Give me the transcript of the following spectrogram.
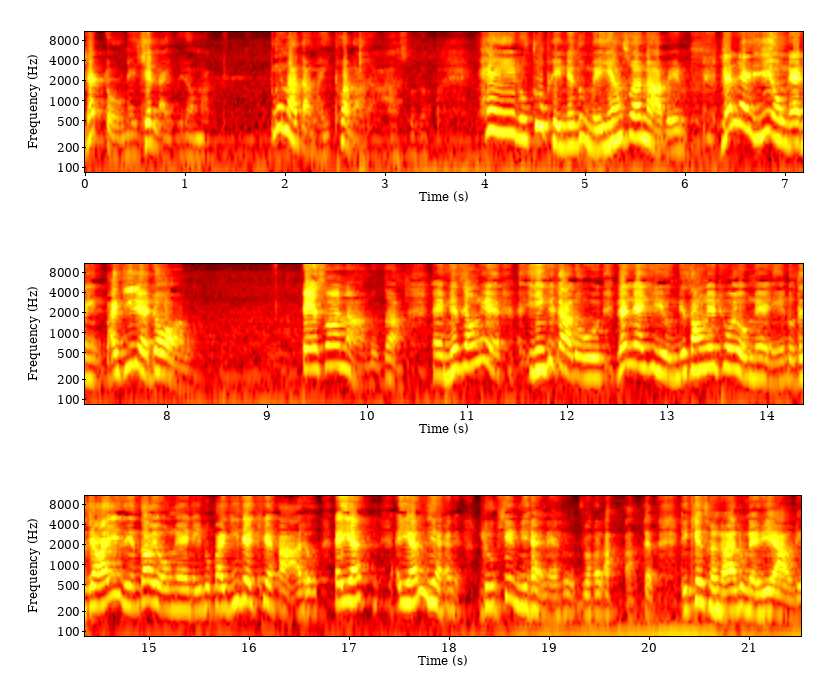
လက်တော်နဲ့ရစ်လိုက်ပြီးတော့မှဒုနာတာမကြီးထွက်လာတာဆိုတော့ဟေးလို့သူ့ဖေနဲ့သူ့မေရမ်းစွမ်းတာပဲလက်နဲ့ရင်းအောင်နဲ့နေဘိုက်ကြီးတယ်တော့လို့ တဲစွမ်းတာလို့ဒါဟဲ့မျက်စောင်းလေးအရင်ခက်ကလို့လက်နဲ့ရှိုံမျက်စောင်းလေးထိုးယုံနဲ့နေလို့တရားရည်စဉ်တောက်ယုံနဲ့နေလို့ဘိုက်ကြီးတဲ့ခက်ဟာလို့အရန်အရန်မြန်တယ်လူဖြစ်မြန်တယ်လို့ပြောတာဒီခက်ဆိုတော့လူနဲ့ပြရအောင်လေ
